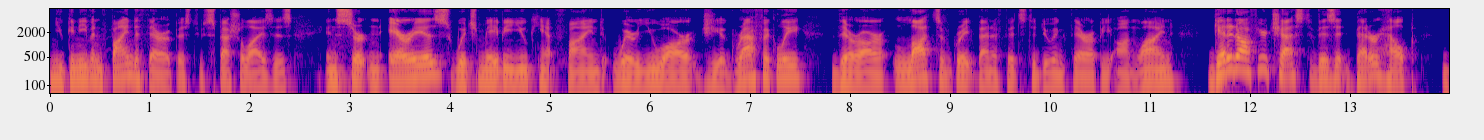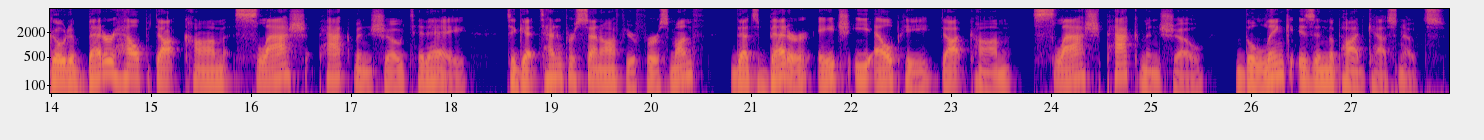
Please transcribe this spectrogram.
You can even find a therapist who specializes in certain areas, which maybe you can't find where you are geographically. There are lots of great benefits to doing therapy online. Get it off your chest. Visit BetterHelp. Go to betterhelp.com slash Pakman Show today to get 10% off your first month. That's better, H-E-L-P dot com slash Pakman Show. The link is in the podcast notes.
